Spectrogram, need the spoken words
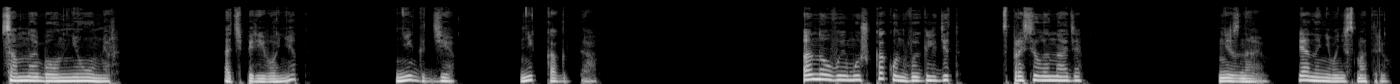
Со мной бы он не умер. А теперь его нет? Нигде. Никогда. «А новый муж, как он выглядит?» — спросила Надя. «Не знаю. Я на него не смотрю.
